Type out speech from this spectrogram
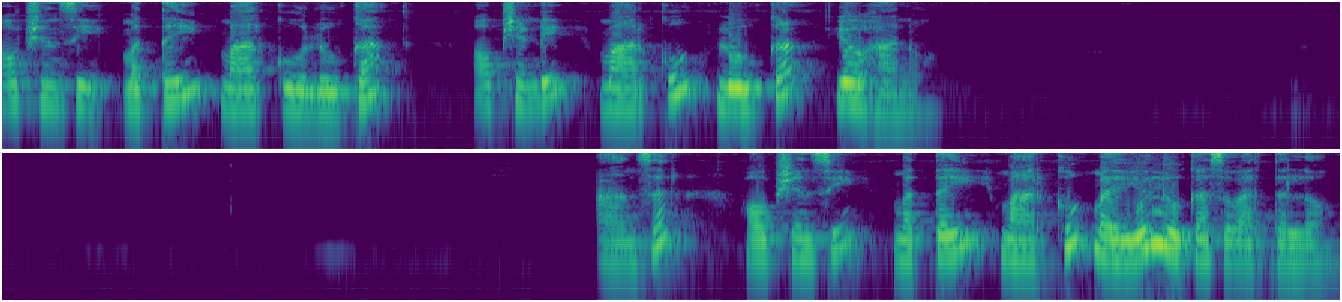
option C Mattayi Marku Luka option D Marku Luka Yohanu answer option C Mattayi Marku మరియు లూకాసు వార్తల్లో.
